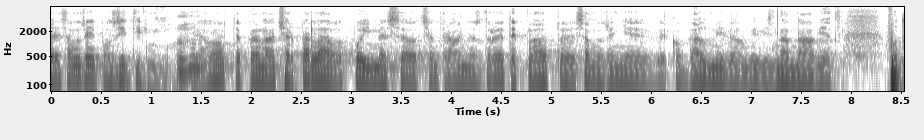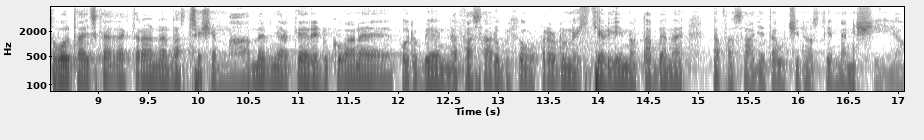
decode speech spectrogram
to je samozřejmě pozitivní. Mm-hmm. Jo? Tepelná čerpadla, odpojíme se od centrálního zdroje tepla, to je samozřejmě jako velmi, velmi významná věc. Fotovoltaická elektrárna na střeše máme v nějaké redukované podobě, na fasádu bychom opravdu nechtěli, notabene na fasádě ta účinnost je menší. Jo?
